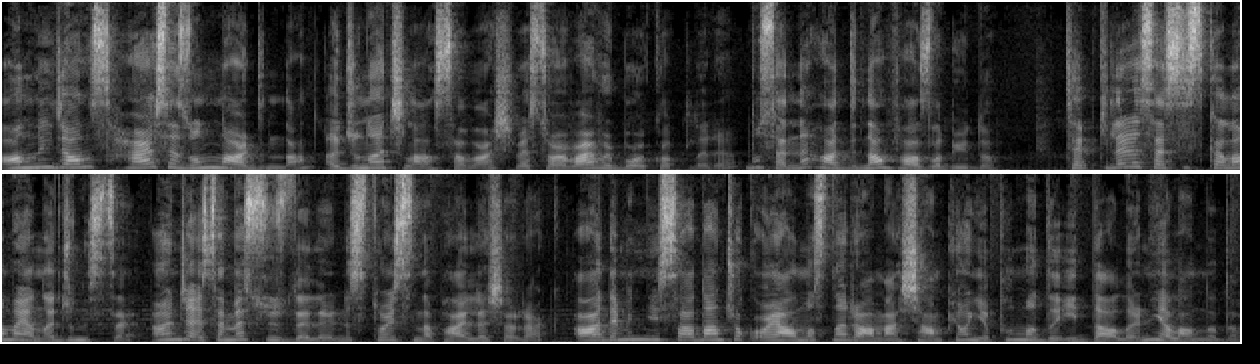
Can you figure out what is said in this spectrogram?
Anlayacağınız her sezonun ardından Acun'a açılan savaş ve Survivor boykotları bu sene haddinden fazla büyüdü. Tepkilere sessiz kalamayan Acun ise önce SMS yüzdelerini storiesinde paylaşarak Adem'in Nisa'dan çok oy almasına rağmen şampiyon yapılmadığı iddialarını yalanladı.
